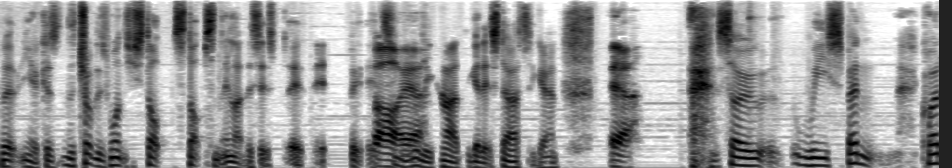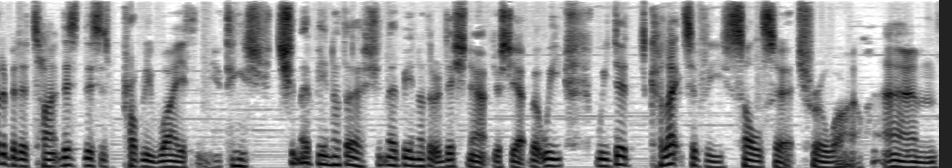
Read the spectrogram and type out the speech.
But you know, because the trouble is, once you stop stop something like this, it's it, it it's oh, yeah. really hard to get it started again. Yeah. So we spent quite a bit of time. This this is probably why you think shouldn't there be another shouldn't there be another edition out just yet? But we we did collectively soul search for a while. Um,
